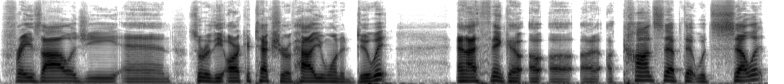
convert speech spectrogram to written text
phraseology and sort of the architecture of how you want to do it. And I think a, a, a, a concept that would sell it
